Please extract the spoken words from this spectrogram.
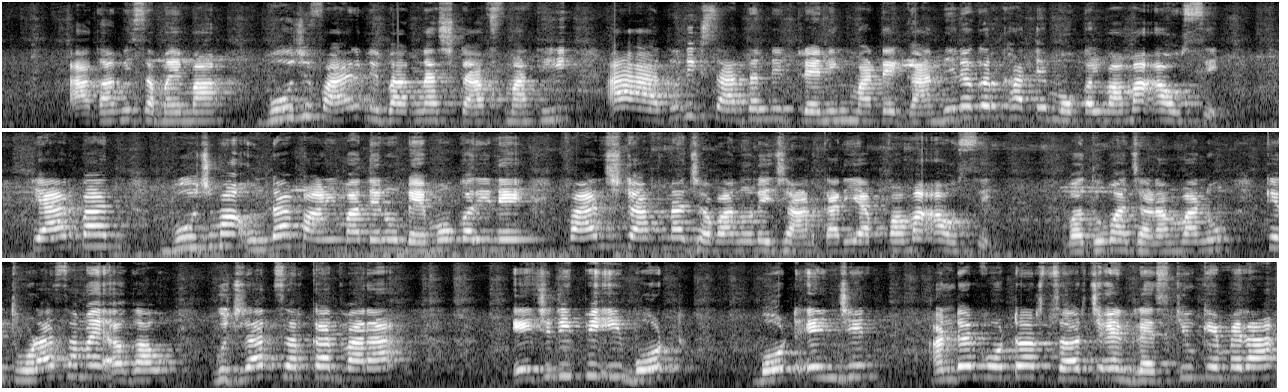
આગામી સમયમાં ભુજ ફાયર વિભાગના સ્ટાફમાંથી આ આધુનિક સાધનની ટ્રેનિંગ માટે ગાંધીનગર ખાતે મોકલવામાં આવશે. ત્યારબાદ ભુજમાં ઊંડા પાણીમાં તેનું ડેમો કરીને ફાયર સ્ટાફના જવાનોને જાણકારી આપવામાં આવશે. વધુમાં જણાવવાનું કે થોડા સમય અગાઉ ગુજરાત સરકાર દ્વારા HDPE boat boat engine, underwater search and rescue camera,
